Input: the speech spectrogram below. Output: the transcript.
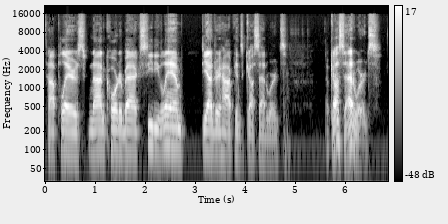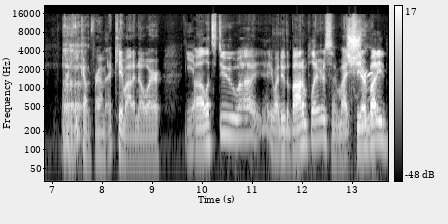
top players, non-quarterback, CeeDee Lamb, DeAndre Hopkins, Gus Edwards. Gus Edwards. Where'd he come from? That came out of nowhere. Yep. Uh, let's do. Uh, yeah, you want to do the bottom players? I might see our Sure. buddy.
